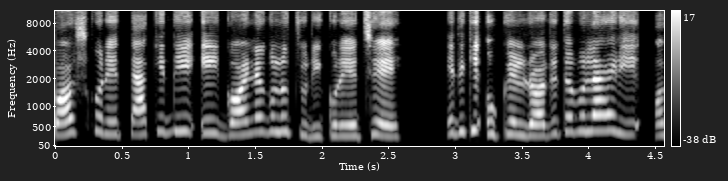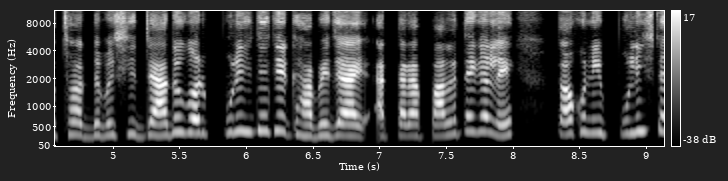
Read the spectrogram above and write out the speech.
বশ করে তাকে দিয়ে এই গয়নাগুলো চুরি করিয়েছে। এদিকে উকিল রজতাব লাহিড়ী ও ছদ্মবেশী জাদুঘর পুলিশ দেখে ঘাবড়ে যায় আর তারা পালাতে গেলে তখনই পুলিশটা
